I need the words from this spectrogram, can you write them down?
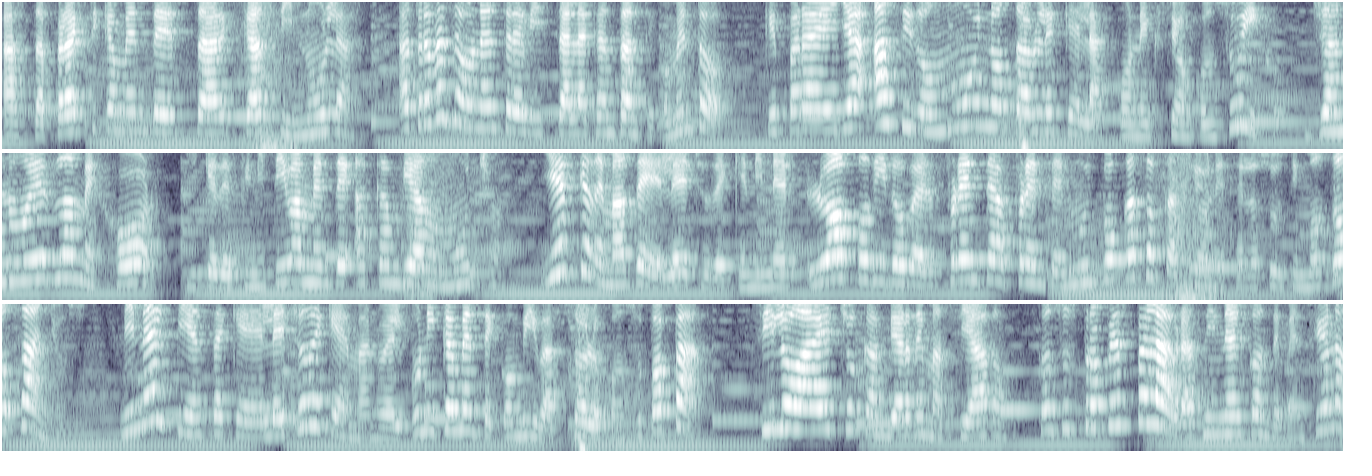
hasta prácticamente estar casi nula. A través de una entrevista, la cantante comentó que para ella ha sido muy notable que la conexión con su hijo ya no es la mejor y que definitivamente ha cambiado mucho. Y es que además del hecho de que Ninel lo ha podido ver frente a frente en muy pocas ocasiones en los últimos dos años, Ninel piensa que el hecho de que Emanuel únicamente conviva solo con su papá sí lo ha hecho cambiar demasiado. Con sus propias palabras, Ninel Conde mencionó,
